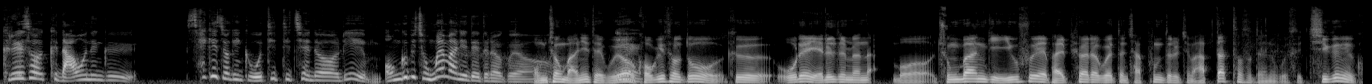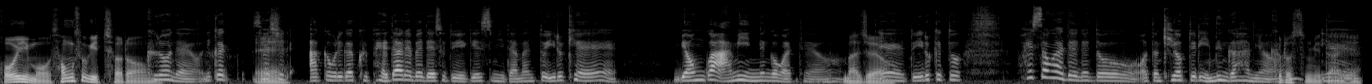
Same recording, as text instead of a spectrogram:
그래서 그 나오는 그 세계적인 그 OTT 채널이 언급이 정말 많이 되더라고요. 엄청 많이 되고요. 예. 거기서도 그 올해 예를 들면 뭐 중반기 이후에 발표하라고 했던 작품들을 지금 앞다퉈서 내놓고 있어요. 지금이 거의 뭐 성수기처럼. 그러네요. 그러니까 사실 예. 아까 우리가 그 배달 앱에 대해서도 얘기했습니다만 또 이렇게 명과 암이 있는 것 같아요. 맞아요. 예, 또 이렇게 또 활성화되는 또 어떤 기업들이 있는가 하면 그렇습니다. 예. 예.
